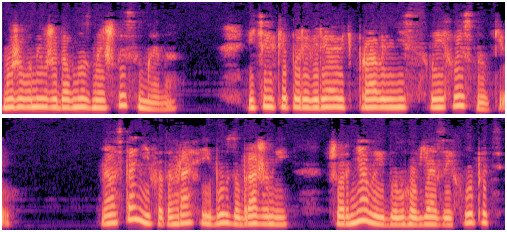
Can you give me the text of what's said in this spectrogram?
Може, вони вже давно знайшли Семена і тільки перевіряють правильність своїх висновків. На останній фотографії був зображений чорнявий довгов'язий хлопець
